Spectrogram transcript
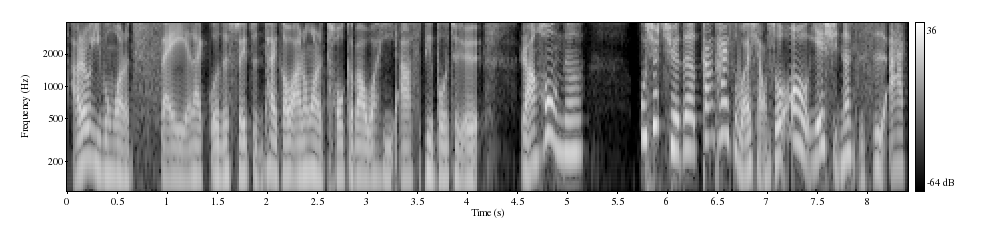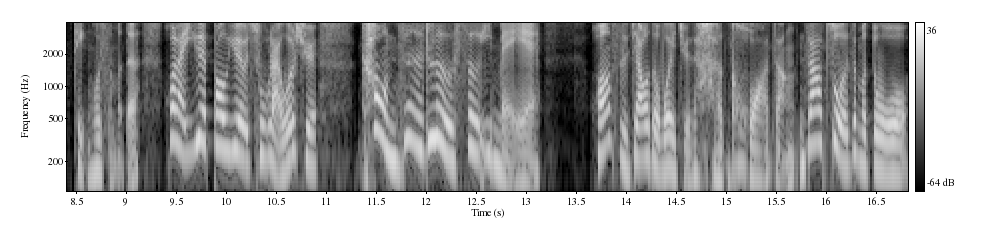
I don't even want to say like 我的水准太高。I don't want to talk about what he asked people to do。然后呢，我就觉得刚开始我还想说，哦，也许那只是 acting 或什么的。后来越爆越出来，我就觉得，靠，你真的是垃圾一枚耶！黄子佼的我也觉得很夸张。你知道他做了这么多，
